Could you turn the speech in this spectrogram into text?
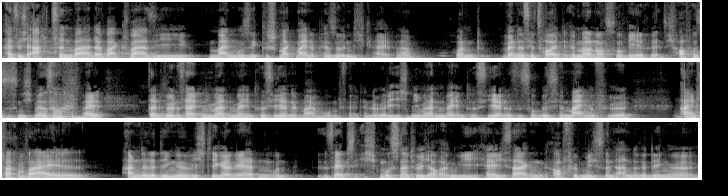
als ich 18 war da war quasi mein Musikgeschmack meine Persönlichkeit ne? Und wenn das jetzt heute immer noch so wäre ich hoffe es ist nicht mehr so weil dann würde es halt niemanden mehr interessieren in meinem Umfeld. Dann würde ich niemanden mehr interessieren. Das ist so ein bisschen mein Gefühl. Einfach weil andere Dinge wichtiger werden. Und selbst ich muss natürlich auch irgendwie ehrlich sagen, auch für mich sind andere Dinge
